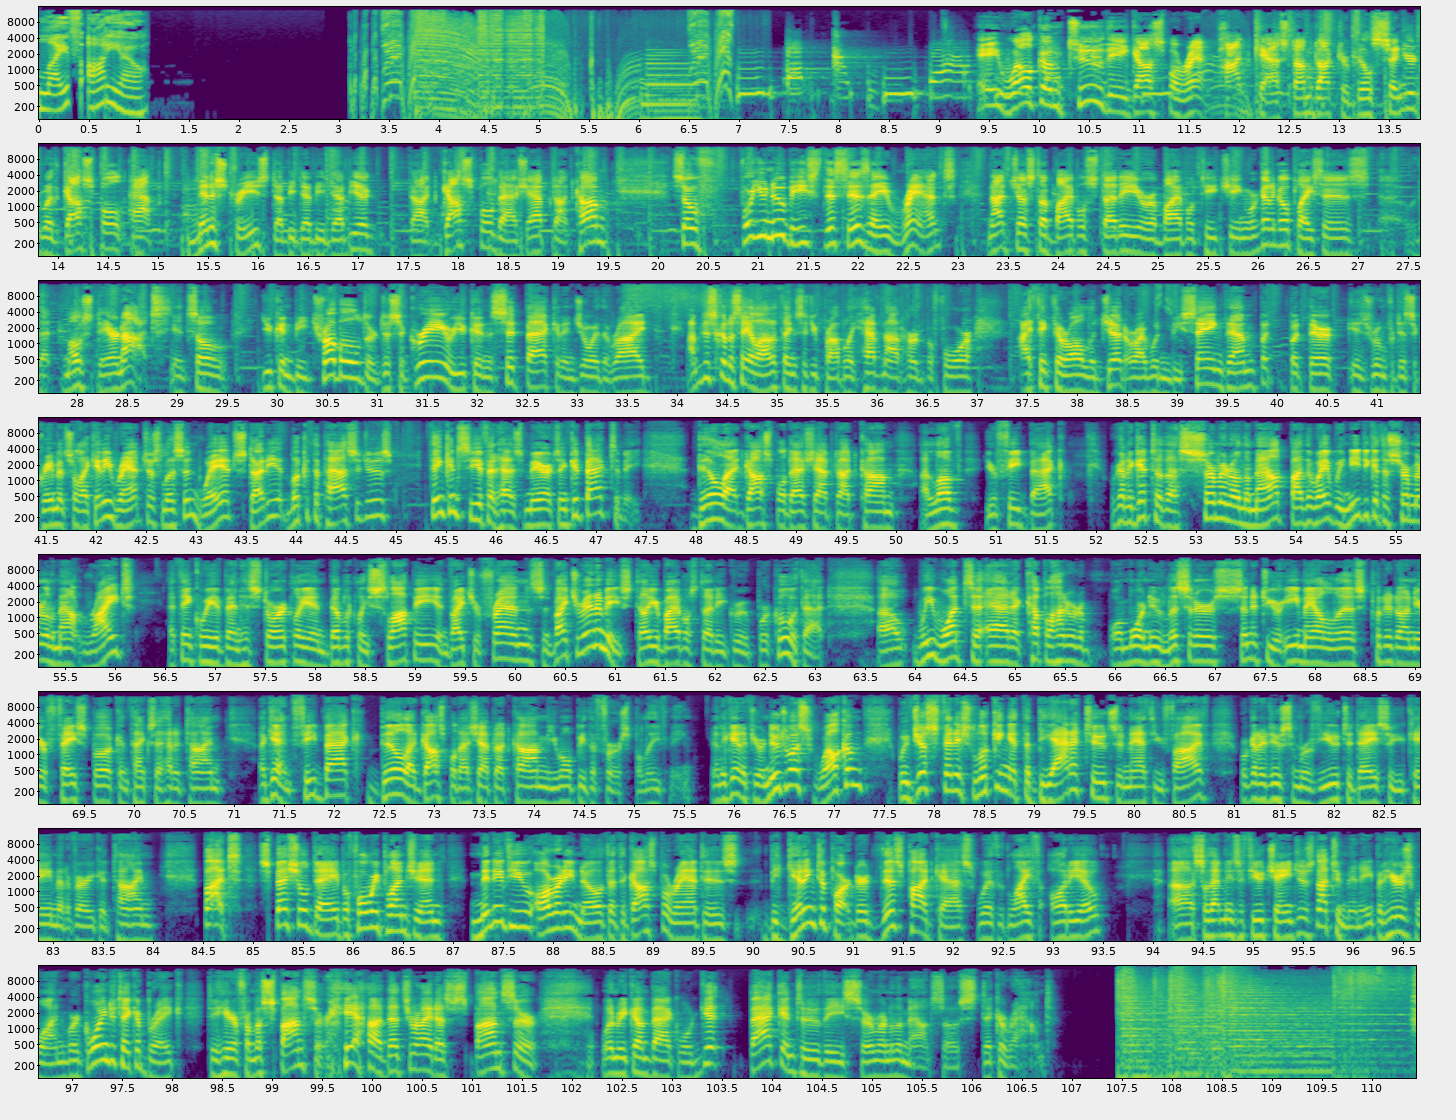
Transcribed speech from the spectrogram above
Life Audio. Hey, welcome to the Gospel Rant Podcast. I'm Dr. Bill Senyard with Gospel App Ministries, www.gospel-app.com. So, for you newbies, this is a rant, not just a Bible study or a Bible teaching. We're going to go places uh, that most dare not. And so you can be troubled or disagree, or you can sit back and enjoy the ride. I'm just going to say a lot of things that you probably have not heard before. I think they're all legit, or I wouldn't be saying them, but, but there is room for disagreement. So, like any rant, just listen, weigh it, study it, look at the passages, think and see if it has merits, and get back to me. Bill at gospel app.com. I love your feedback. We're going to get to the Sermon on the Mount. By the way, we need to get the Sermon on the Mount right. I think we have been historically and biblically sloppy. Invite your friends, invite your enemies, tell your Bible study group. We're cool with that. Uh, we want to add a couple hundred or more new listeners. Send it to your email list, put it on your Facebook, and thanks ahead of time. Again, feedback, bill at gospel-app.com. You won't be the first, believe me. And again, if you're new to us, welcome. We've just finished looking at the Beatitudes in Matthew 5. We're going to do some review today, so you came at a very good time. But special day before we plunge in, many of you already know that the Gospel Rant is beginning to partner this podcast with Life Audio. Uh, so that means a few changes, not too many, but here's one. We're going to take a break to hear from a sponsor. yeah, that's right, a sponsor. When we come back, we'll get back into the Sermon on the Mount, so stick around.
